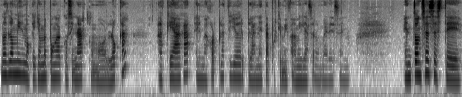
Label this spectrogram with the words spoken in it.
No es lo mismo que yo me ponga a cocinar como loca a que haga el mejor platillo del planeta porque mi familia se lo merece, ¿no? Entonces, este,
